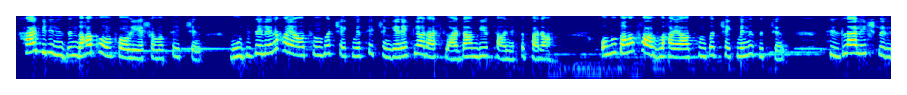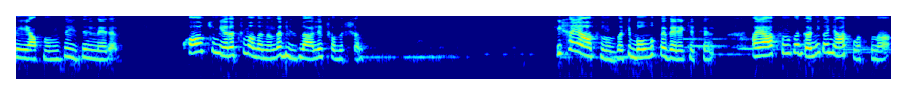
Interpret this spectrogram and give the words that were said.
Her birinizin daha konforlu yaşaması için mucizeleri hayatınıza çekmesi için gerekli araçlardan bir tanesi para. Onu daha fazla hayatınıza çekmeniz için sizlerle işbirliği yapmamıza izin verin. Kuantum yaratım alanında bizlerle çalışın. İş hayatınızdaki bolluk ve bereketin hayatınıza gani gani akmasına,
